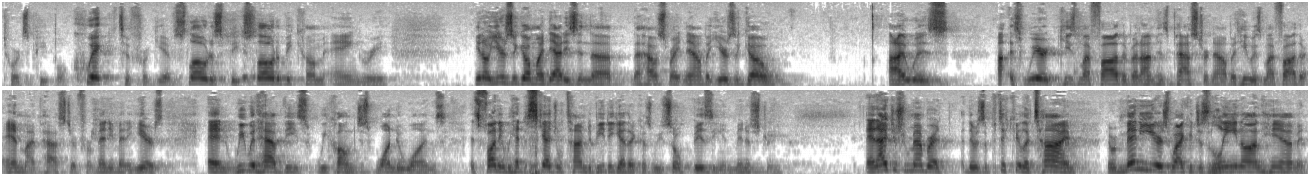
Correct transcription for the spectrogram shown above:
towards people, quick to forgive, slow to speak, slow to become angry. You know, years ago, my daddy's in the, the house right now, but years ago, I was, uh, it's weird, he's my father, but I'm his pastor now, but he was my father and my pastor for many, many years. And we would have these, we call them just one to ones. It's funny, we had to schedule time to be together because we were so busy in ministry. And I just remember there was a particular time, there were many years where I could just lean on him and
